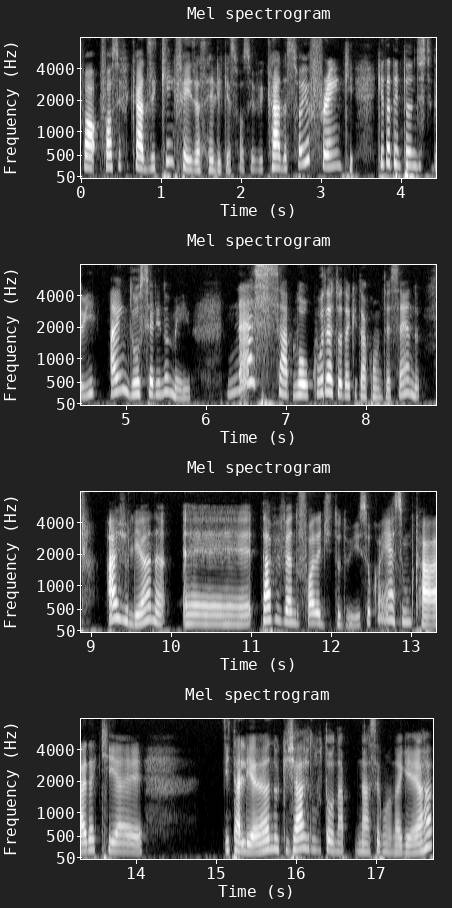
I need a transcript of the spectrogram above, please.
fa falsificadas. E quem fez as relíquias falsificadas foi o Frank, que está tentando destruir a indústria ali no meio. Nessa loucura toda que está acontecendo, a Juliana está eh, vivendo fora de tudo isso. Conhece um cara que é italiano que já lutou na, na Segunda Guerra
